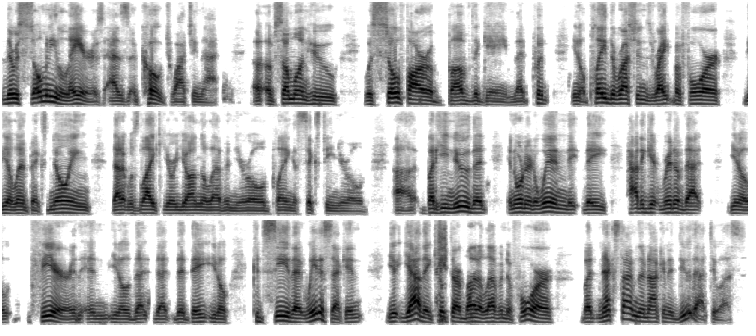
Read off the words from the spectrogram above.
there was so many layers as a coach watching that of someone who was so far above the game that put you know played the Russians right before the Olympics, knowing that it was like your young 11 year old playing a 16 year old. Uh, but he knew that in order to win, they, they had to get rid of that you know fear and and you know that that that they you know could see that wait a second yeah they kicked our butt 11 to 4 but next time they're not going to do that to us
